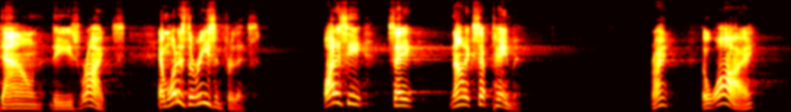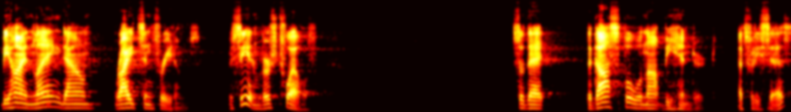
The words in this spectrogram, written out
down these rights. And what is the reason for this? Why does he say not accept payment? Right? The why behind laying down rights and freedoms. We see it in verse 12. So that the gospel will not be hindered. That's what he says.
